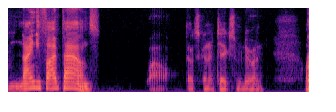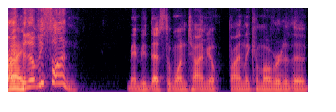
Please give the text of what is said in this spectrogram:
95 pounds. Wow, that's going to take some doing. Right, All right, but it'll be fun. Maybe that's the one time you'll finally come over to the.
